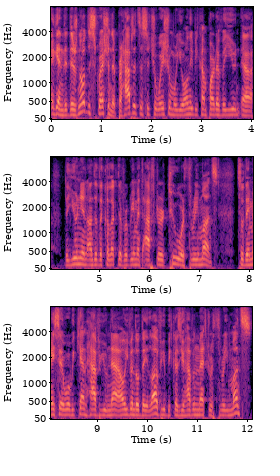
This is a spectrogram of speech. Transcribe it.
again, there's no discretion there. Perhaps it's a situation where you only become part of a un- uh, the union under the collective agreement after two or three months. So they may say, well, we can't have you now, even though they love you because you haven't met your three months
